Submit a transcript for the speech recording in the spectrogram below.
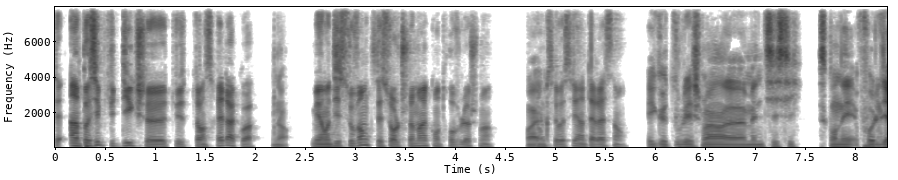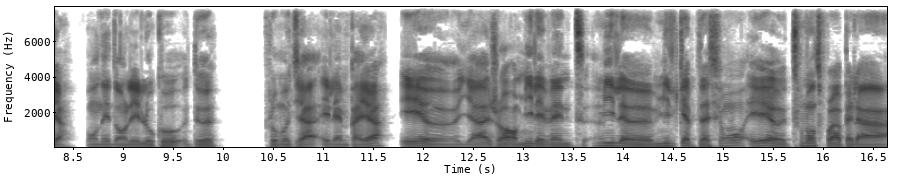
C'est impossible tu te dis que je- tu t'en serais là quoi. Non. Mais on dit souvent que c'est sur le chemin qu'on trouve le chemin. Ouais. Donc c'est aussi intéressant. et que tous les chemins euh, mènent ici. Parce qu'on est, faut le dire, on est dans les locaux de Flomodia et l'Empire et euh, il y a genre 1000 events, 1000, euh, 1000 captations et euh, tout le monde fait appel à,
